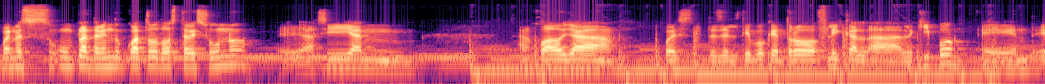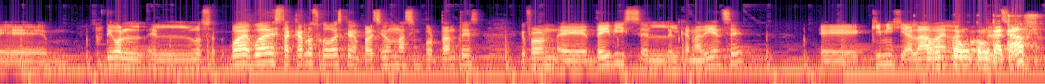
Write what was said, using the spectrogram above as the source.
bueno, es un planteamiento 4-2-3-1. así han, han jugado ya pues desde el tiempo que entró Flick al, equipo. digo, los, voy, voy, a destacar los jugadores que me parecieron más importantes que fueron Davis, el, canadiense, eh, Kimi Alaba con, en la con, CACAF.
